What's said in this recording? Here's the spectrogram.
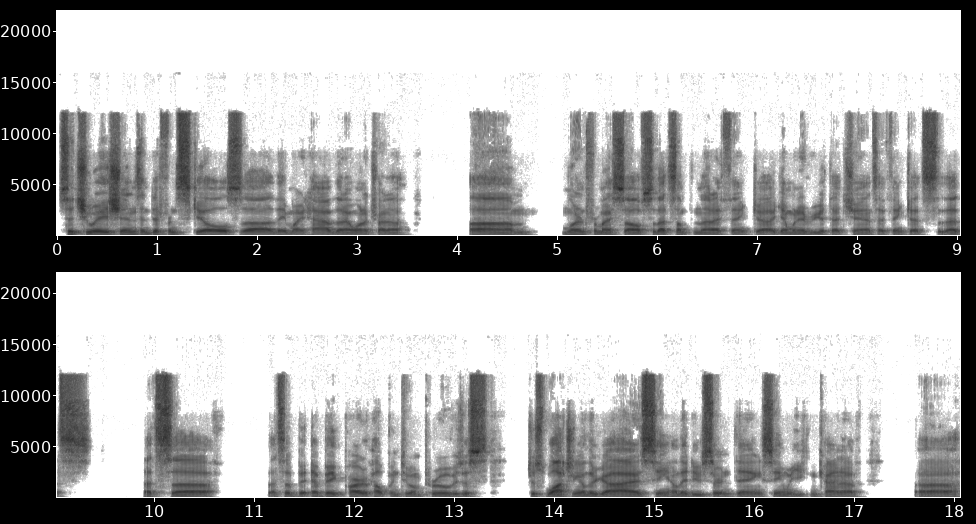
situations and different skills uh, they might have that I want to try to um, learn for myself. So that's something that I think uh, again, whenever you get that chance, I think that's that's that's uh, that's a, a big part of helping to improve is just just watching other guys, seeing how they do certain things, seeing what you can kind of uh,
